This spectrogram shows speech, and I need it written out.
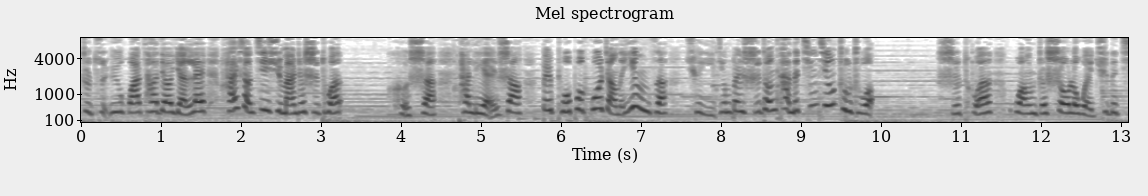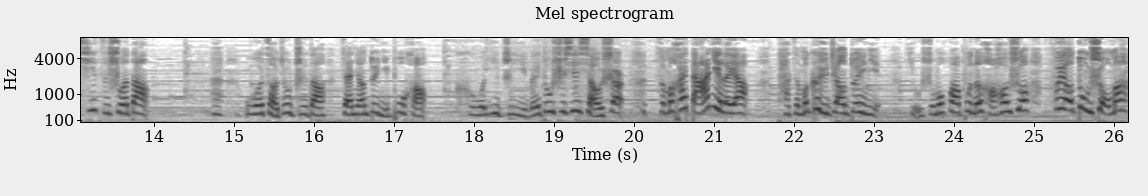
这次玉花擦掉眼泪，还想继续瞒着石豚，可是她脸上被婆婆锅掌的印子，却已经被石豚看得清清楚楚。石豚望着受了委屈的妻子说道：“我早就知道咱娘对你不好。”可我一直以为都是些小事儿，怎么还打你了呀？他怎么可以这样对你？有什么话不能好好说，非要动手吗？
